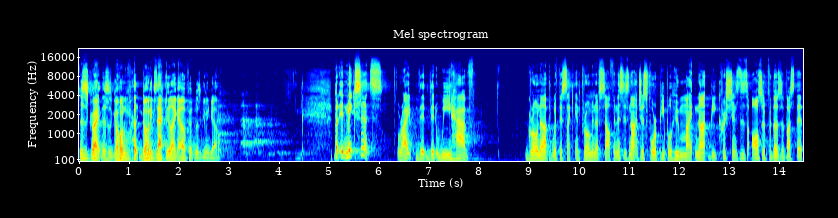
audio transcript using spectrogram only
this is great. This is going, going exactly like I hope it was going to go. But it makes sense, right? That, that we have grown up with this like enthronement of self. And this is not just for people who might not be Christians, this is also for those of us that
